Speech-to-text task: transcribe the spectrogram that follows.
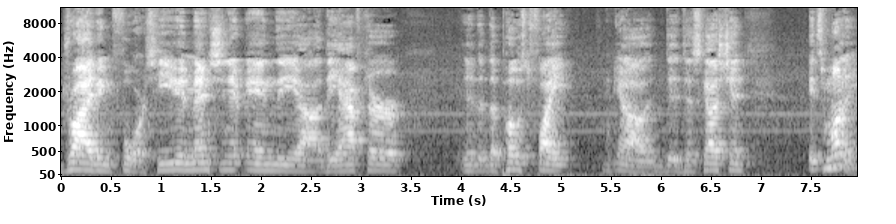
driving force. He even mentioned it in the uh, the after the, the post fight you know, discussion. It's money.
